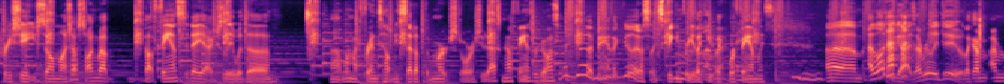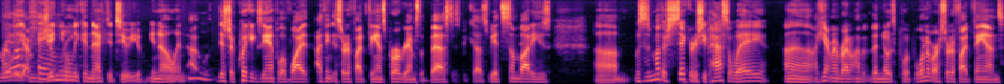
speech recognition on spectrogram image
Appreciate you so much. I was talking about about fans today actually with uh, uh, one of my friends helped me set up the merch store. She was asking how fans were going. I said, "They're good, man. They're good." I was like speaking for you, like you, like we're family. Mhm. Um, I love you guys. I really do. Like I'm, I'm really, I'm family. genuinely connected to you. You know, and uh, Mm. just a quick example of why I think the certified fans program is the best is because we had somebody who's um, was his mother sick or did she pass away? Uh, I can't remember. I don't have the notes pulled up. But one of our certified fans,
